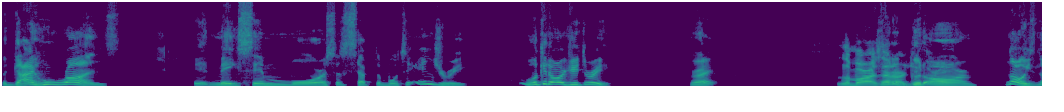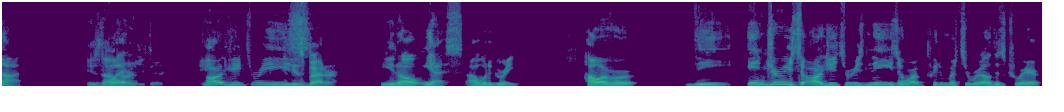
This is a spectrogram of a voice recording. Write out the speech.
The guy who runs, it makes him more susceptible to injury. Look at RG three, right? Lamar's not RG. Good arm. No, he's not. He's not RG three. RG three. He's better. You know, yes, I would agree. However, the injuries to RG3's knees are what pretty much derailed his career.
